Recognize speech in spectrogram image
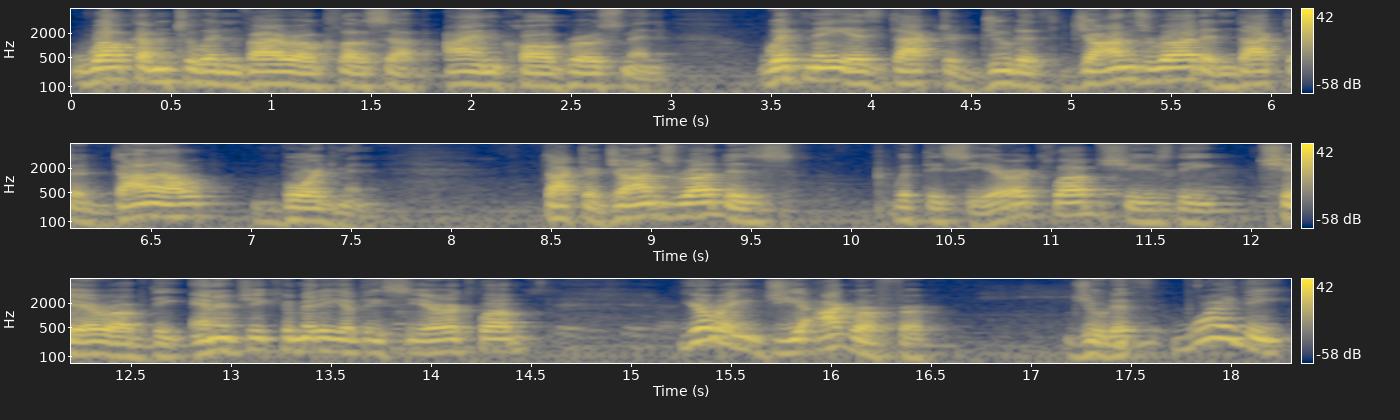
Welcome to Enviro Close Up. I'm Karl Grossman. With me is Dr. Judith Johnsrud and Dr. Donnell Boardman. Dr. Johnsrud is with the Sierra Club. She's the chair of the Energy Committee of the Sierra Club. You're a geographer, Judith. Why the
